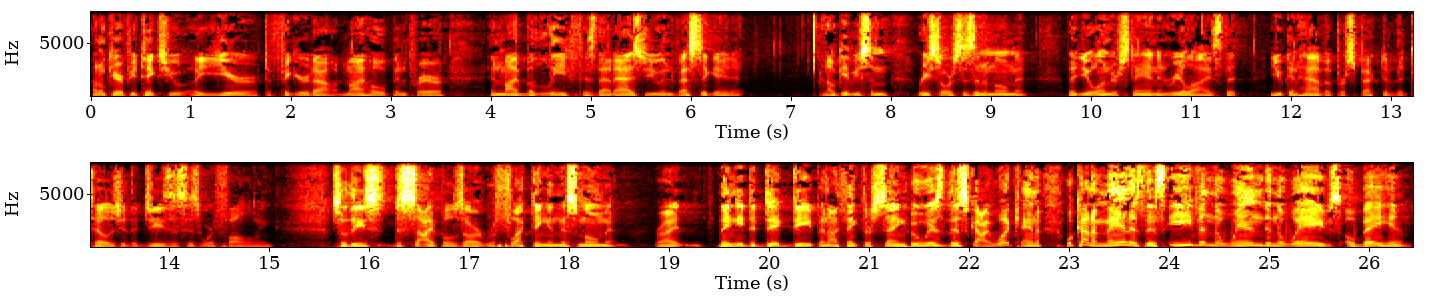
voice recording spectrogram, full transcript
I don't care if it takes you a year to figure it out. My hope and prayer and my belief is that as you investigate it, and I'll give you some resources in a moment, that you'll understand and realize that you can have a perspective that tells you that Jesus is worth following. So these disciples are reflecting in this moment, right? They need to dig deep. And I think they're saying, who is this guy? What kind of, what kind of man is this? Even the wind and the waves obey him.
